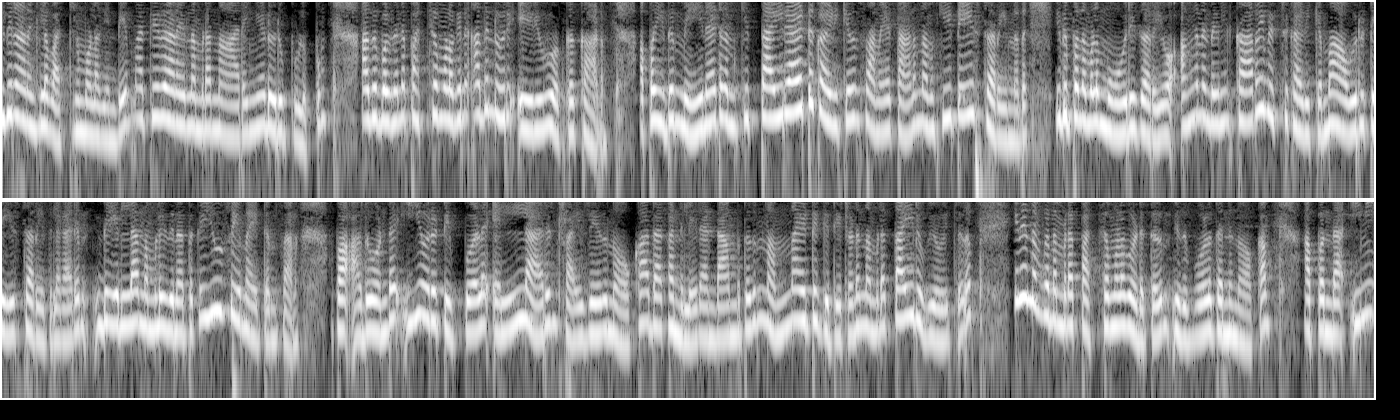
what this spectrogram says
ഇതിനാണെങ്കിൽ വറ്റൽമുളകിന്റെയും മറ്റേതാണെങ്കിൽ നമ്മുടെ നാരങ്ങയുടെ ഒരു പുളിപ്പും അതുപോലെ തന്നെ പച്ചമുളകിന് അതിന്റെ ഒരു എരിവും ഒക്കെ കാണും. അപ്പോൾ ഇത് മെയിനായിട്ട് നമുക്ക് ഈ തൈരായിട്ട് കഴിക്കുന്ന സമയത്താണ് നമുക്ക് ഈ ടേസ്റ്റ് അറിയുന്നത്. ഇതിപ്പോൾ നമ്മൾ മോര് കറിയോ അങ്ങനെ എന്തെങ്കിലും കറി വെച്ച് കഴിക്കുമ്പോൾ ആ ഒരു ടേസ്റ്റ് അറിയത്തില്ല. കാര്യം ഇത് എല്ലാം നമ്മൾ ഇതിനകത്തൊക്കെ യൂസ് ചെയ്യുന്ന ഐറ്റംസ് ആണ്. അപ്പോൾ അതുകൊണ്ട് ഈ ഒരു ടിപ്പുകൾ എല്ലാവരും ട്രൈ ചെയ്ത് നോക്കുക. അതാ കണ്ടില്ലേ രണ്ടാമത്തതും നന്നായിട്ട് കിട്ടിയിട്ടുണ്ട് നമ്മുടെ തൈര് ഉപയോഗിച്ചത്. ഇനി നമുക്ക് നമ്മുടെ പച്ചമുളക് എടുത്തതും ഇതുപോലെ തന്നെ നോക്കാം. അപ്പോൾ എന്താ ഇനി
